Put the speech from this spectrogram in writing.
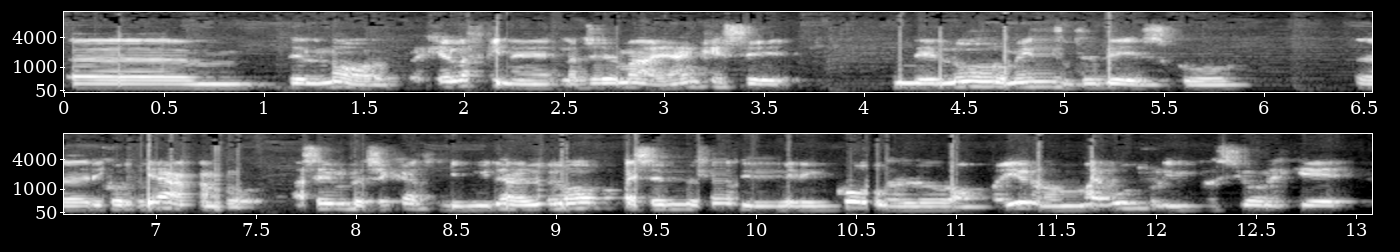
ehm, del nord, perché alla fine la Germania, anche se nel loro mezzo tedesco eh, ricordiamo, ha sempre cercato di guidare l'Europa e sempre cercato di venire incontro all'Europa. Io non ho mai avuto l'impressione che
